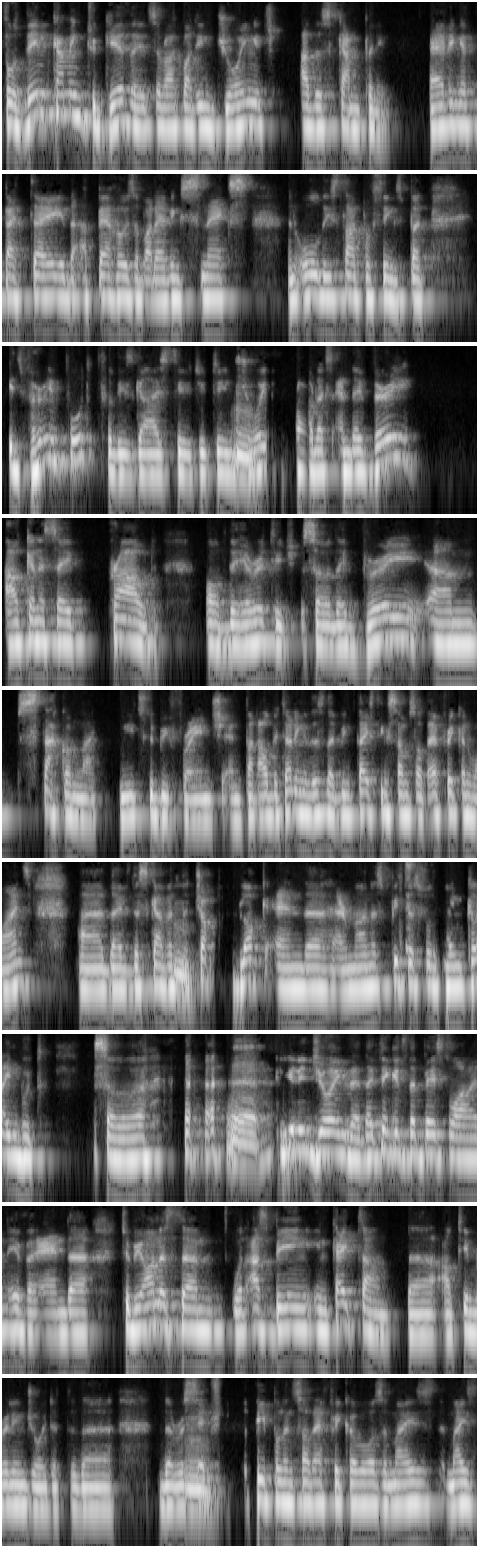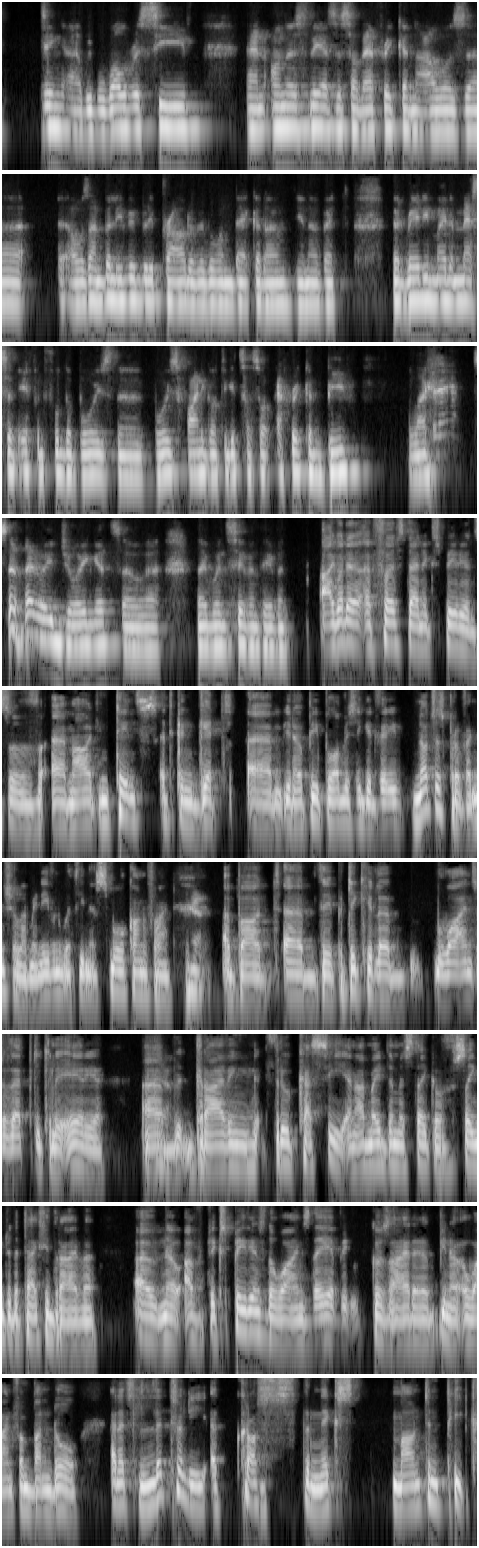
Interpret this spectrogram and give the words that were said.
for them coming together, it's about enjoying each other's company, having a pate, the apéro is about having snacks and all these type of things. But it's very important for these guys to to, to mm. enjoy mm. the products, and they're very, how can I say, proud of the heritage. So they're very um, stuck on like needs to be French. And but I'll be telling you this: they've been tasting some South African wines. Uh, they've discovered mm. the Chocolate Block and uh, Hermanuspietersfontein Kleinboet. So uh, yeah. you're enjoying that. I think it's the best wine ever. And uh, to be honest, um, with us being in Cape Town, uh, our team really enjoyed it. The the hmm. reception, mm. the people in South Africa was amazed, amazing. Uh, we were well received. And honestly, as a South African, I was uh, I was unbelievably proud of everyone back at home. You know, but but really made a massive effort for the boys. The boys finally got to get some South African beef, like so they were enjoying it. So uh, they won seventh heaven. I got a, a first-hand experience of um, how intense it can get. Um, you know, people obviously get very not just provincial. I mean, even within a small confine yeah. about uh, the particular wines of that particular area uh, yeah. driving through Cassis, and I made the mistake of saying to the taxi driver, "Oh no, I've experienced the wines there because I had a you know a wine from Bandol, and it's literally across the next mountain peak."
